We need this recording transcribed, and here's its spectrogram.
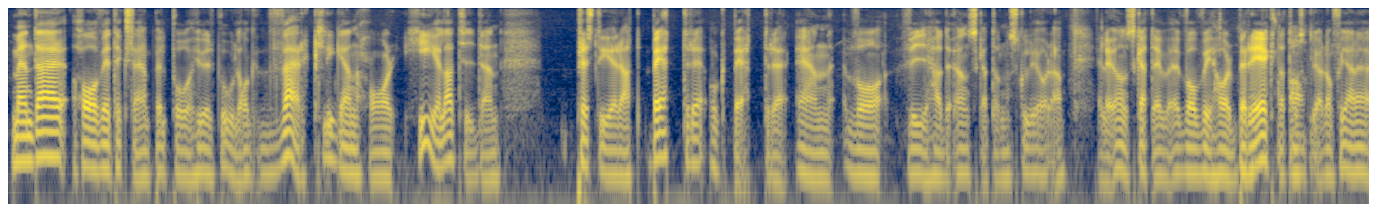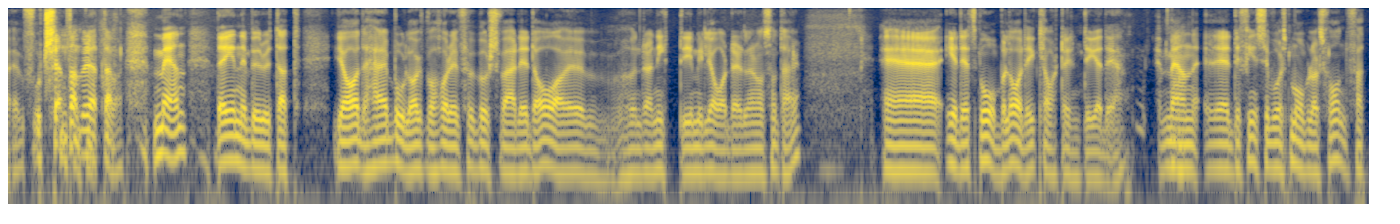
Men där har vi ett exempel på hur ett bolag verkligen har hela tiden presterat bättre och bättre än vad vi hade önskat att de skulle göra. Eller önskat, vad vi har beräknat att de skulle göra. De får gärna fortsätta berätta. Men det har inneburit att ja, det här bolaget, vad har det för börsvärde idag? 190 miljarder eller något sånt där. Eh, är det ett småbolag? Det är klart att det inte är det. Men eh, det finns i vår småbolagsfond för att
